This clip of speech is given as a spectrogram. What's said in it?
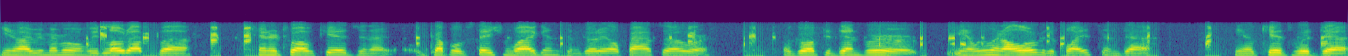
you know I remember when we'd load up uh, ten or twelve kids in a, a couple of station wagons and go to El Paso or or go up to Denver or you know, we went all over the place, and uh, you know, kids would. uh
